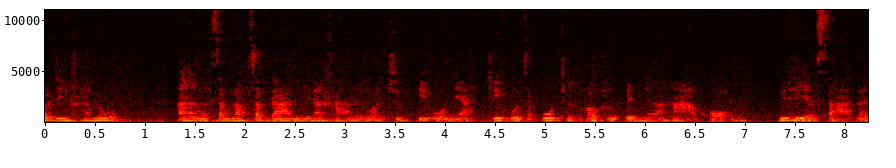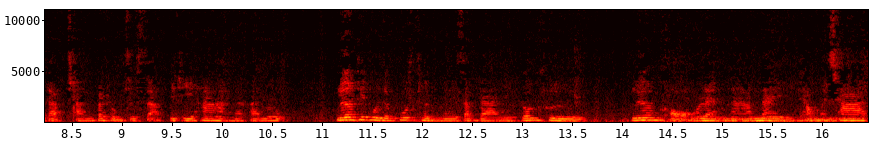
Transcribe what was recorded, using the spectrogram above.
วัสดีค่ะลูกสำหรับสัปดาห์นี้นะคะ หรือว่าคลิปวิดีโอเนี้ยที่ครูจะพูดถึงก็คือเป็นเนื้อหาของวิทยาศาสตร์ ระดับชั้นประถมศึกษาปีที่5นะคะลูกเรื่องที่ครูจะพูดถึงในสัปดาห์นี้ก็คือ เรื่องของแหล่งน้ำในธรรมชาติ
